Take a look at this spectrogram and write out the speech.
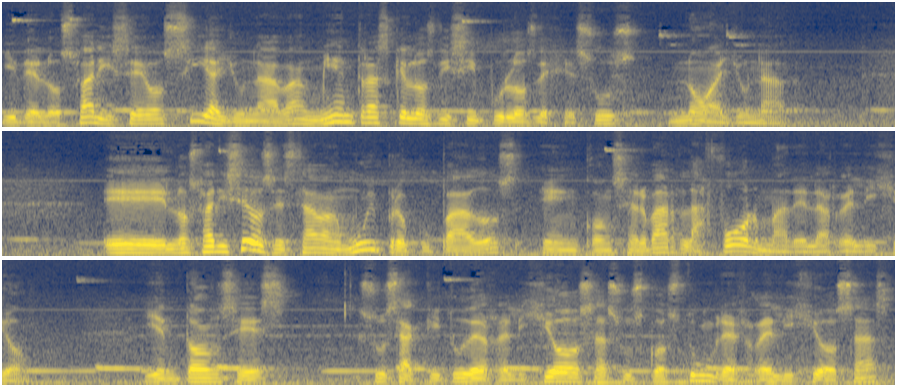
y de los fariseos sí ayunaban, mientras que los discípulos de Jesús no ayunaban. Eh, los fariseos estaban muy preocupados en conservar la forma de la religión y entonces sus actitudes religiosas, sus costumbres religiosas,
